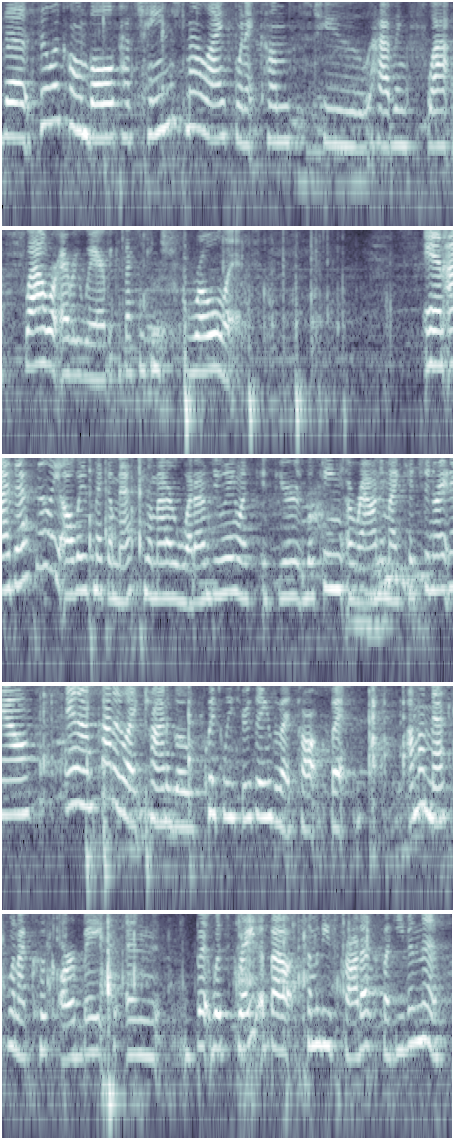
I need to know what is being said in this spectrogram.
the silicone bowls have changed my life when it comes to having flat flour everywhere because I can control it. And I definitely always make a mess no matter what I'm doing. Like if you're looking around in my kitchen right now, and I'm kind of like trying to go quickly through things as I talk, but I'm a mess when I cook or bake. And But what's great about some of these products, like even this,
